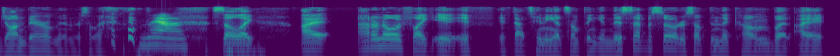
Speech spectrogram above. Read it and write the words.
John Barrowman or something. yeah. so like I I don't know if like if if that's hinting at something in this episode or something to come, but I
